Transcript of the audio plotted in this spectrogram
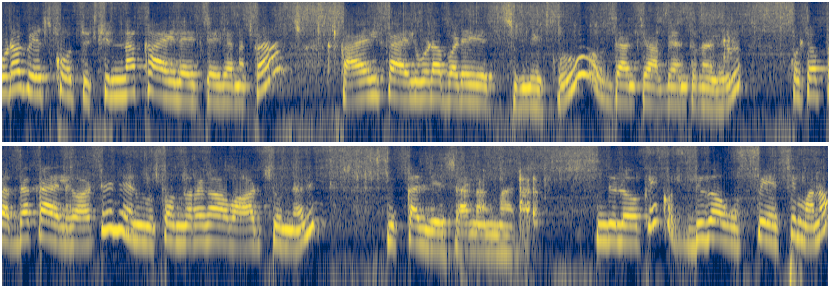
కూడా వేసుకోవచ్చు. చిన్న కాయలు అయితే కనుక కాయలు కాయలు కూడా పడేయచ్చు మీకు. దానికి అభ్యంతరం లేదు. కొంచెం పెద్ద కాయలు కాబట్టి నేను తొందరగా వాడుతున్నది ముక్కలు చేశాను అన్నమాట ఇందులోకి కొద్దిగా ఉప్పు వేసి మనం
